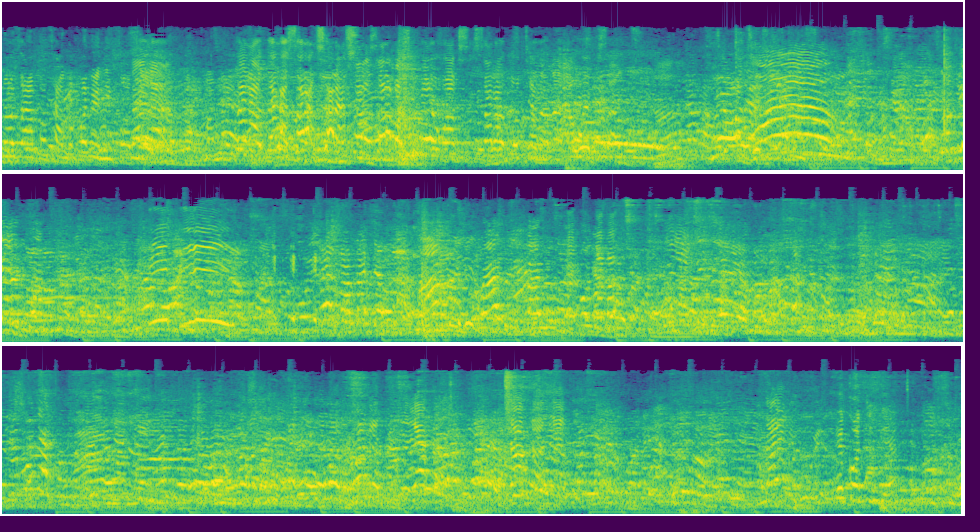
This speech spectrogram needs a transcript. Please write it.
donors are put and open and inform me. Sarah, Sarah, Sarah, Sarah, Sarah, Sarah was in May works. Sarah go to another website. May works. Wow. Écoute-moi.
